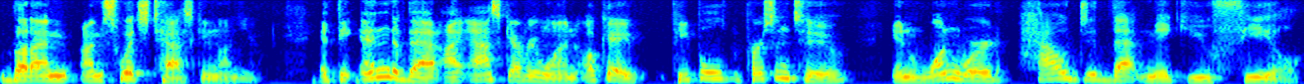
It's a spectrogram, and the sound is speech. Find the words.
but I'm, I'm switch tasking on you. At the end of that, I ask everyone, okay, people, person two, in one word, how did that make you feel?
